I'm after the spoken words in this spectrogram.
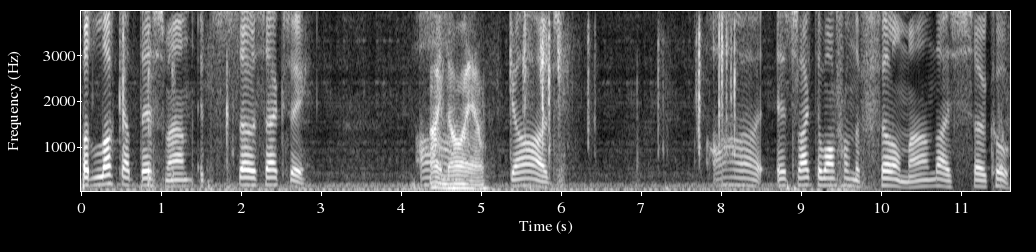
but look at this, man. It's so sexy. Oh, I know I am. God. Oh, it's like the one from the film, man. That is so cool.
